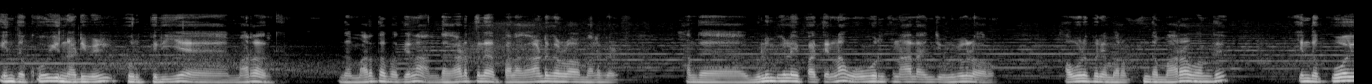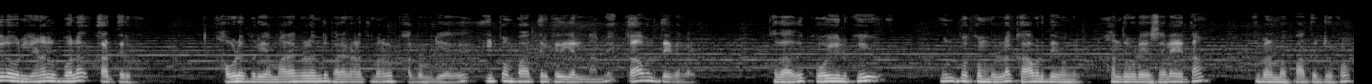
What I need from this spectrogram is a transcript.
இந்த கோயில் நடுவில் ஒரு பெரிய மரம் இருக்குது இந்த மரத்தை பார்த்தீங்கன்னா அந்த காலத்தில் பல ஆண்டுகள் மரங்கள். அந்த விளிம்புகளை பார்த்தீங்கன்னா ஒவ்வொருக்கு நாலு அஞ்சு விளிம்புகள் வரும். அவ்வளோ பெரிய மரம். இந்த மரம் வந்து இந்த கோயிலை ஒரு இணல் போல் காத்திருக்கு. அவ்வளோ பெரிய மரங்கள் வந்து பல காலத்து மரங்கள் பார்க்க முடியாது. இப்போ பார்த்துருக்கிறது எல்லாமே காவல் தெய்வங்கள். அதாவது கோயிலுக்கு முன்பக்கம் உள்ள காவல் தெய்வங்கள். அந்த உடைய சிலையை தான் இப்போ நம்ம பார்த்துட்ருக்கோம்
